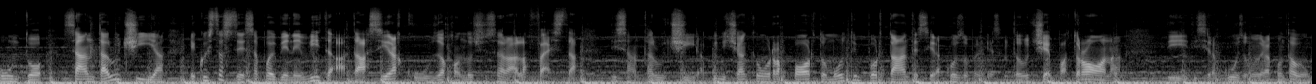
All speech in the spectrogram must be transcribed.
Appunto Santa Lucia e questa stessa poi viene invitata a Siracusa quando ci sarà la festa di Santa Lucia. Quindi c'è anche un rapporto molto importante Siracusa perché Santa Lucia è patrona di, di Siracusa, come vi raccontavo,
